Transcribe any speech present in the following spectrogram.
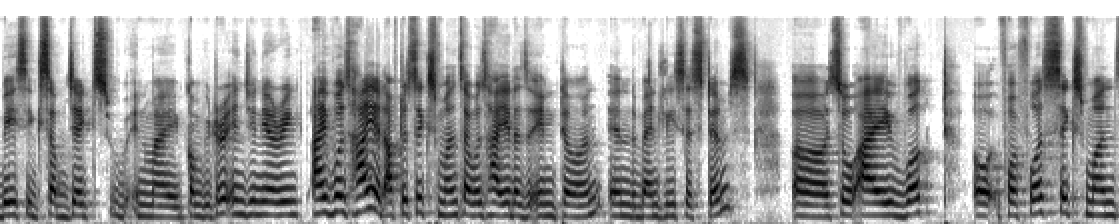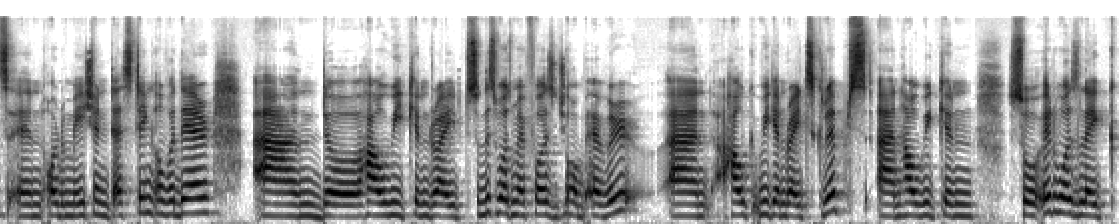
basic subjects in my computer engineering. I was hired after 6 months i was hired as an intern in the bentley systems. Uh, so i worked uh, for first six months in automation testing over there and uh, how we can write so this was my first job ever and how we can write scripts and how we can so it was like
